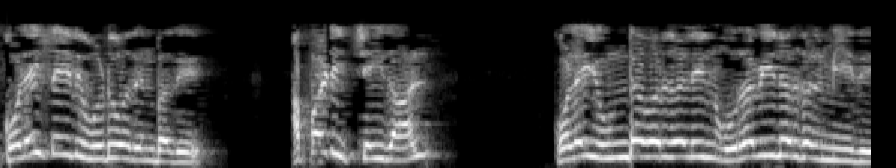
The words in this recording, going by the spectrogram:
கொலை செய்து விடுவதென்பது அப்படி செய்தால் கொலை உண்டவர்களின் உறவினர்கள் மீது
